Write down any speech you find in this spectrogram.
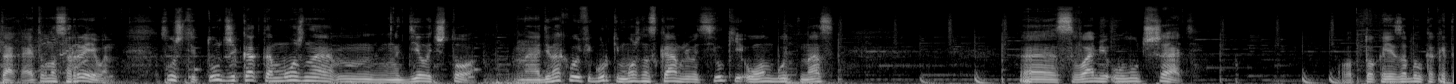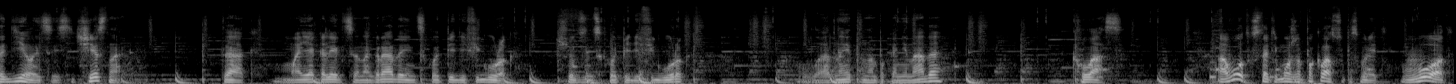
Так, а это у нас Рейвен. Слушайте, тут же как-то можно делать что? На одинаковые фигурки можно скармливать силки, и он будет нас э, с вами улучшать. Вот только я забыл, как это делается, если честно. Так, моя коллекция награды энциклопедия фигурок. Что это за энциклопедия фигурок? Ладно, это нам пока не надо. Класс. А вот, кстати, можно по классу посмотреть. Вот.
